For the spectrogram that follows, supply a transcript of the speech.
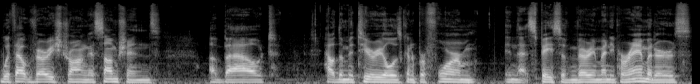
without very strong assumptions about how the material is going to perform in that space of very many parameters,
